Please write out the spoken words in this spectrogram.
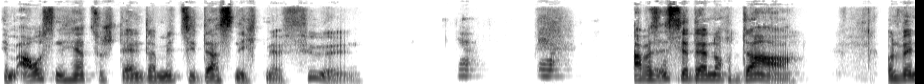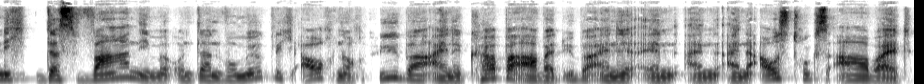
im Außen herzustellen, damit sie das nicht mehr fühlen. Ja. ja. Aber es ist ja dennoch da. Und wenn ich das wahrnehme und dann womöglich auch noch über eine Körperarbeit, über eine, eine, eine Ausdrucksarbeit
